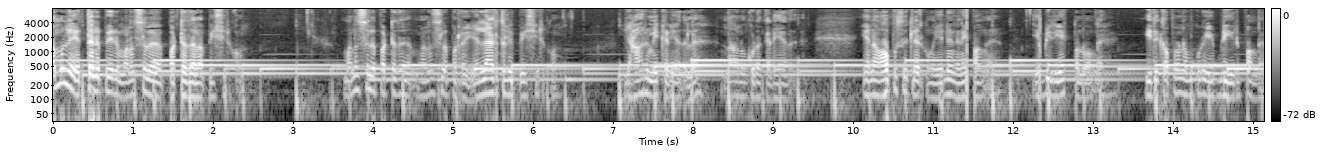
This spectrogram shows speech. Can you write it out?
நம்மள எத்தனை பேர் மனசில் பட்டதெல்லாம் பேசியிருக்கோம்? மனசில் பட்டதை மனசில் படுற எல்லா இடத்துலையும் பேசியிருக்கோம். யாருமே கிடையாதுல்ல. நானும் கூட கிடையாது. ஏன்னா ஆப்போசிட்டில் இருக்கவங்க என்ன நினைப்பாங்க? எப்படி ரியாக்ட் பண்ணுவாங்க? இதுக்கப்புறம் நம்ம கூட எப்படி இருப்பாங்க?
